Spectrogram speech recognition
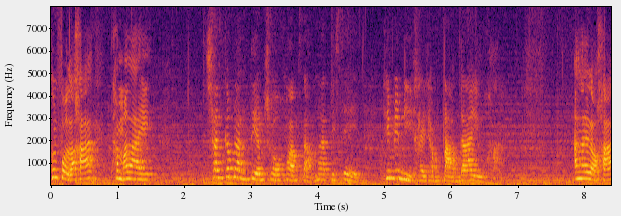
คุณฝนล่ะคะทำอะไร ฉันกำลังเตรียมโชว์ความสามารถพิเศษที่ไม่มีใครทำตามได้อยู่ค่ะ อะไรเหรอคะ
